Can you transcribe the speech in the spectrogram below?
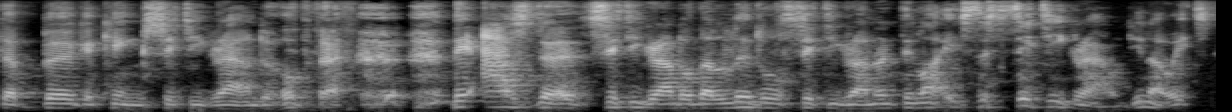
the Burger King City Ground or the the Asda City Ground or the Lidl City Ground or anything like. It's the City Ground. You know, it's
